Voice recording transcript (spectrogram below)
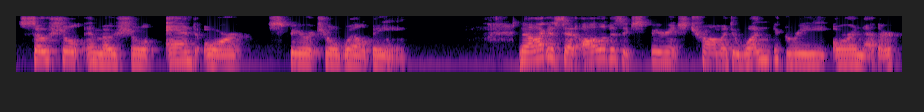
social emotional and or spiritual well-being now like i said all of us experience trauma to one degree or another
